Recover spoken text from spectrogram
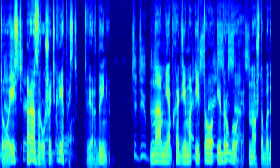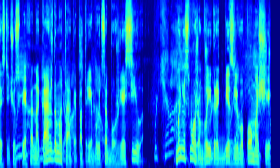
то есть разрушить крепость, твердыню. Нам необходимо и то, и другое, но чтобы достичь успеха на каждом этапе потребуется Божья сила. Мы не сможем выиграть без Его помощи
